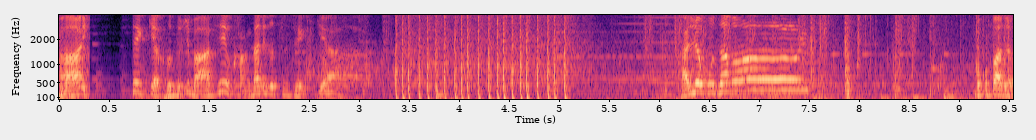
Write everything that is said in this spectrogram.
아이 새끼야 건들지 마세요 강다리 같은 새끼야. 달려고상어 먹고 빠져.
